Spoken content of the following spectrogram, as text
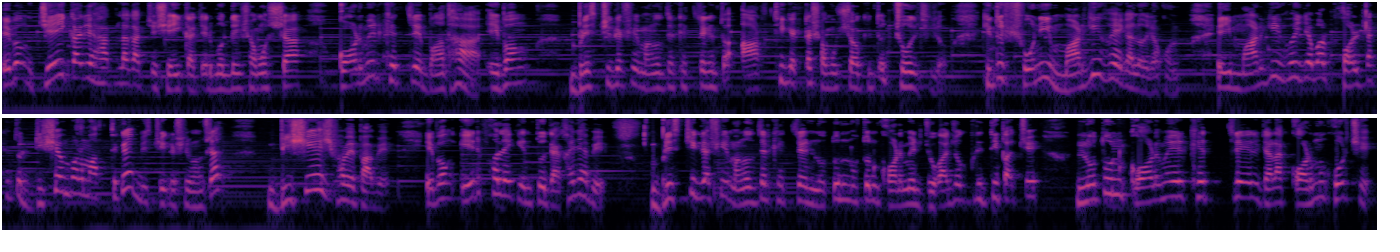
এবং যেই কাজে হাত লাগাচ্ছে সেই কাজের মধ্যেই সমস্যা। কর্মের ক্ষেত্রে বাধা এবং বৃশ্চিক রাশির মানুষদের ক্ষেত্রে কিন্তু আর্থিক একটা সমস্যাও কিন্তু চলছিল। কিন্তু শনি মার্গী হয়ে গেল যখন, এই মার্গী হয়ে যাবার ফলটা কিন্তু ডিসেম্বর মাস থেকে রাশির মানুষরা বিশেষভাবে পাবে এবং এর ফলে কিন্তু দেখা যাবে রাশির মানুষদের ক্ষেত্রে নতুন নতুন কর্মের যোগাযোগ বৃদ্ধি পাচ্ছে। নতুন কর্মের ক্ষেত্রে যারা কর্ম করছে,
